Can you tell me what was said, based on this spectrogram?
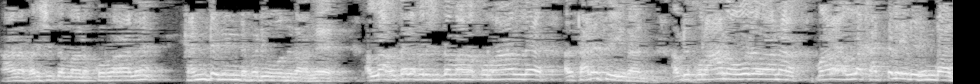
ஆனா பரிசுத்தமான குரான கண்டு நின்றபடி ஓதுறாங்க. அல்லாஹால பரிசுத்தமான குரான்ல அது தடை செய்கிறான். அப்படி குரான ஓதவானா மாற அல்லாஹ் கட்டளையிடுகின்றான்.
